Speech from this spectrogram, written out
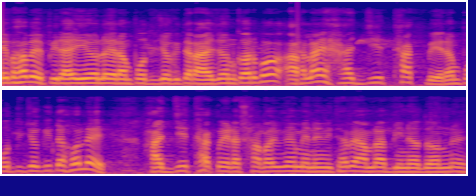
এভাবে প্রায় হলো এরম প্রতিযোগিতার আয়োজন করব। খেলায় হাজি থাকবে, এরম প্রতিযোগিতা হলে হাজি থাকবে, এটা স্বাভাবিকভাবে মেনে নিতে হবে। আমরা বিনোদনের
